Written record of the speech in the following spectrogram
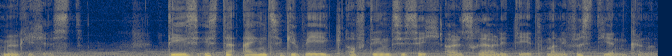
möglich ist. Dies ist der einzige Weg, auf dem sie sich als Realität manifestieren können.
